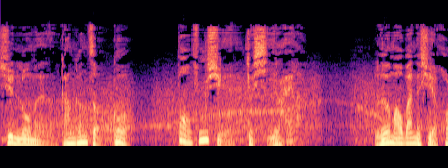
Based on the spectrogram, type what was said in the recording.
驯鹿们刚刚走过，暴风雪就袭来了。鹅毛般的雪花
